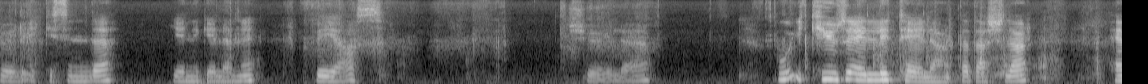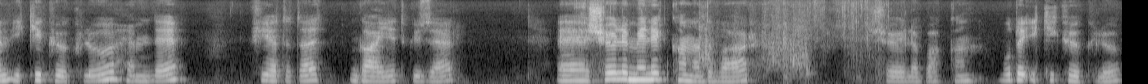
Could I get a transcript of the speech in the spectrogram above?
Şöyle ikisinde yeni geleni beyaz. Şöyle. Bu 250 TL arkadaşlar. Hem iki köklü hem de fiyatı da gayet güzel. Ee, şöyle melek kanadı var. Şöyle bakın. Bu da iki köklü.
